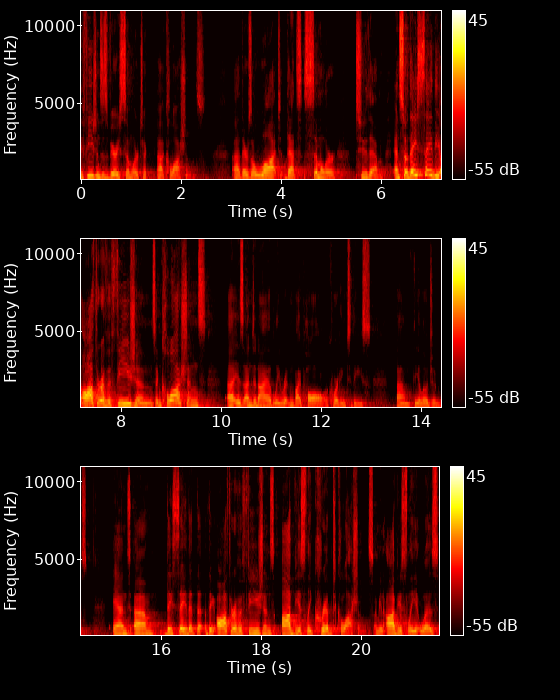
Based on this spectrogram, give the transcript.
Ephesians is very similar to uh, Colossians. Uh, there's a lot that's similar to them. And so they say the author of Ephesians, and Colossians uh, is undeniably written by Paul, according to these um, theologians. And um, they say that the, the author of Ephesians obviously cribbed Colossians. I mean, obviously it was,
